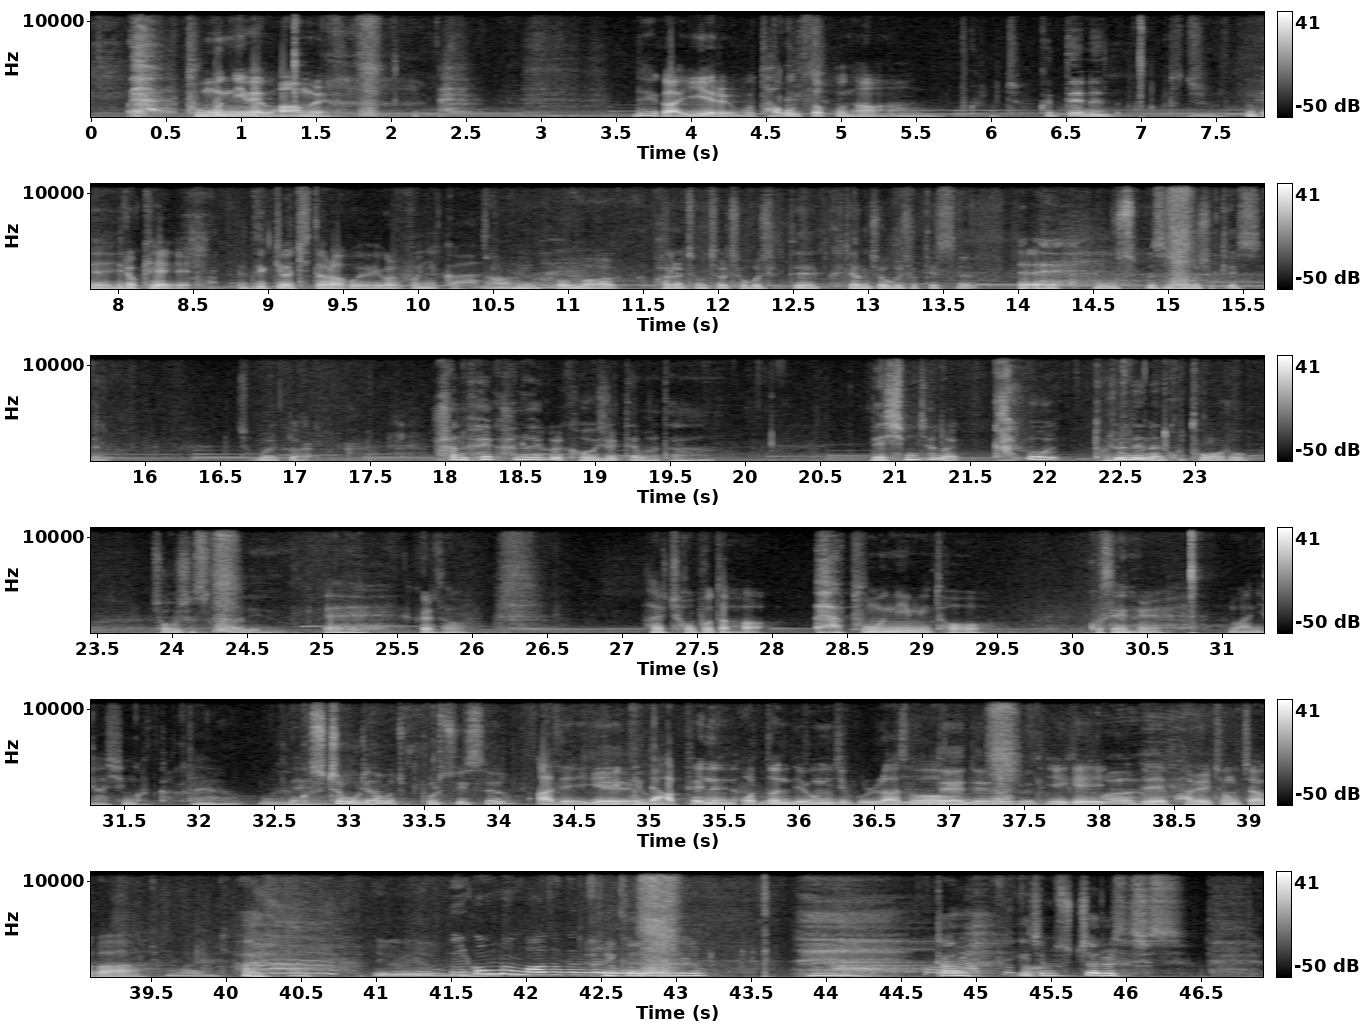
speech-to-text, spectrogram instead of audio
부모님의 마음을 내가 이해를 못하고 있었구나. 그렇죠. 그때는 네, 이렇게 느껴지더라고요, 이걸 보니까. 아, 음, 엄마가 발을 정찰 적으실 때 그냥 적으셨겠어요? 네. 뭐 웃으면서 적으셨겠어요? 정말 그한획한 획을 그으실 때마다 내 심장을 칼로 도려내는 고통으로 적으셨을 거 아니에요? 네, 그래서 사실 저보다 부모님이 더 고생을 많이 하신 것 같아요. 네. 그 수첩 우리 한번 좀 볼 수 있어요? 아, 네, 이게 예. 근데 앞에는 어떤 내용인지 몰라서 네 네. 그래도 이게 아유. 네, 발을 정자가 정말 아휴 이거 그냥 이것만 봐도 근데 그러니까 너무 이거 지금 마음이 깜 아프다. 이게 지금 숫자를 쓰셨어요.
